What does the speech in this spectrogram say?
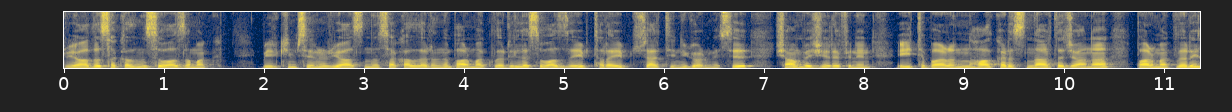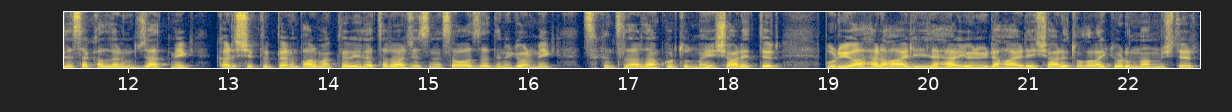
Rüyada sakalını sıvazlamak. Bir kimsenin rüyasında sakallarını parmaklarıyla sıvazlayıp tarayıp düzelttiğini görmesi, şan ve şerefinin, itibarının halk arasında artacağına, parmaklarıyla sakallarını düzeltmek, karışıklıklarını parmaklarıyla tararcasına sıvazladığını görmek, sıkıntılardan kurtulmayı işarettir. Bu rüya her haliyle her yönüyle hayra işaret olarak yorumlanmıştır.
